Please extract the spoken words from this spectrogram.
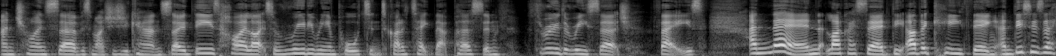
and try and serve as much as you can so these highlights are really really important to kind of take that person through the research phase. And then, like I said, the other key thing, and this is a,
